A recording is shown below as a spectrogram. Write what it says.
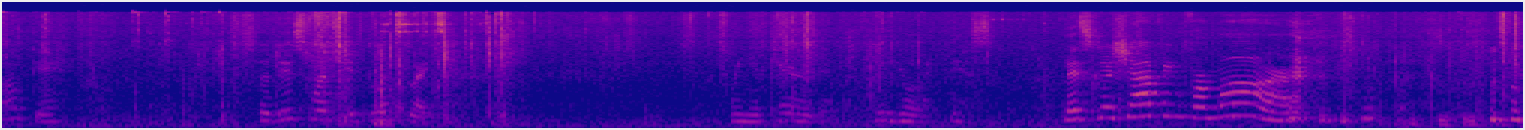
Oh, okay. So this what it looks like when you carry them. You go like this. Let's go shopping for more.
